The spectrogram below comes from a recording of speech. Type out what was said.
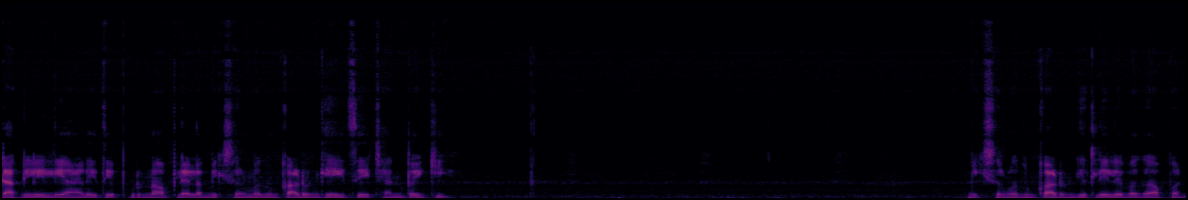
टाकलेली आणि ते पूर्ण आपल्याला मिक्सरमधून काढून घ्यायचं आहे छानपैकी. मिक्सरमधून काढून घेतलेले बघा आपण.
